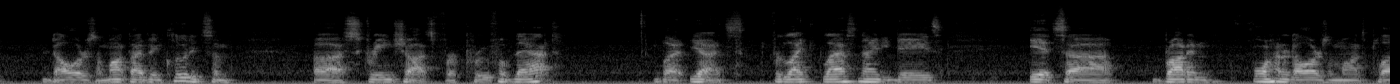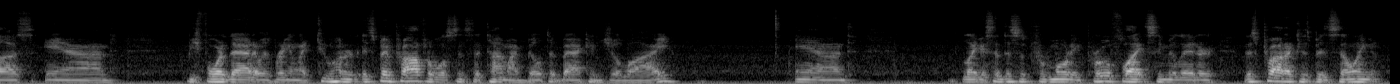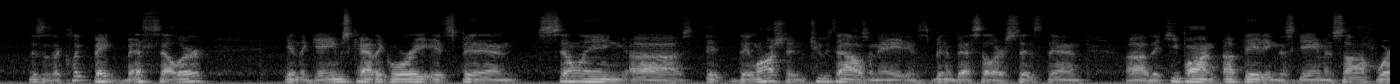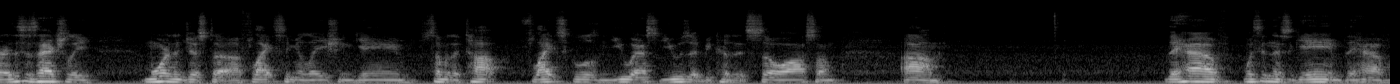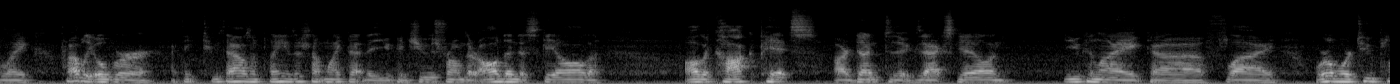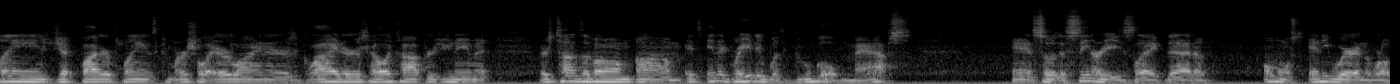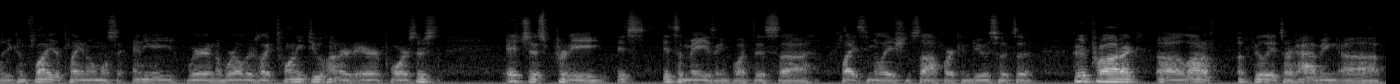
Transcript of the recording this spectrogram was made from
a month. I've included some uh, screenshots for proof of that. But yeah, it's for like last 90 days. It's uh, brought in $400 a month plus and before that it was bringing like 200 it's been profitable since the time I built it back in July. And like I said this is promoting Pro Flight Simulator. This product has been selling this is a ClickBank bestseller in the games category. It's been selling uh, it, they launched it in 2008 and it's been a bestseller since then uh, they keep on updating this game and software. This is actually more than just a, a, flight simulation game. Some of the top flight schools in the U.S. use it because it's so awesome. Um, they have within this game, they have like probably over I think 2,000 planes or something like that that you can choose from. They're all done to scale. All the all the cockpits are done to the exact scale, and you can like uh, fly World War II planes, jet fighter planes, commercial airliners, gliders, helicopters, you name it. There's tons of them. Um, it's integrated with Google Maps. And so the scenery is like that of almost anywhere in the world. You can fly your plane almost anywhere in the world. There's like 2,200 airports. There's, it's just pretty. It's it's amazing what this uh, flight simulation software can do. So it's a good product. Uh, a lot of affiliates are having. Uh,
